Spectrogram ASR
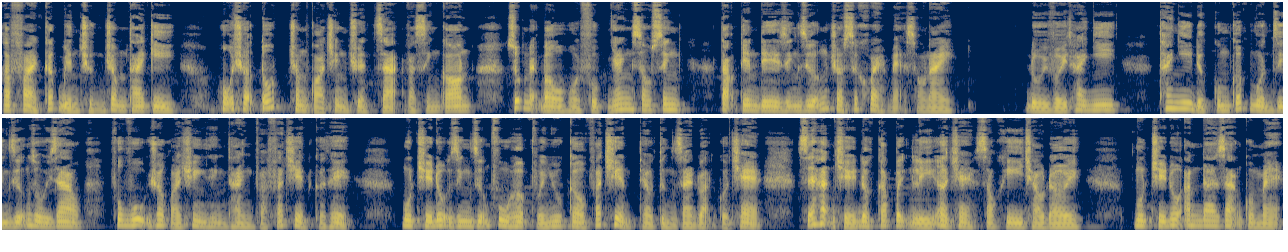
gặp phải các biến chứng trong thai kỳ, hỗ trợ tốt trong quá trình chuyển dạ và sinh con, giúp mẹ bầu hồi phục nhanh sau sinh, tạo tiền đề dinh dưỡng cho sức khỏe mẹ sau này. Đối với thai nhi thai nhi được cung cấp nguồn dinh dưỡng dồi dào, phục vụ cho quá trình hình thành và phát triển cơ thể một chế độ dinh dưỡng phù hợp với nhu cầu phát triển theo từng giai đoạn của trẻ sẽ hạn chế được các bệnh lý ở trẻ sau khi chào đời. Một chế độ ăn đa dạng của mẹ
